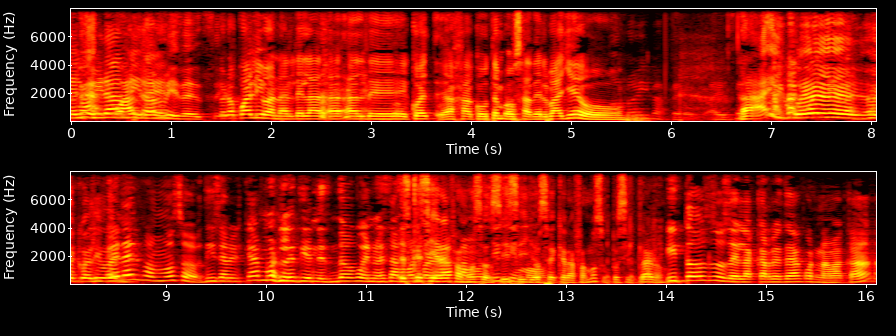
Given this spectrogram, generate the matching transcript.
El pirámides. Pirámides, sí. ¿Pero cuál iban? ¿Al de la, al de ajá, o sea, del Valle o...? No iba, pero Ay, güey, ¿a cuál iban? Era el famoso. Dice Abril, ¿qué amor le tienes? No, bueno, es amor, Es que sí pero era famoso, sí, sí, yo sé que era famoso, pues sí, claro. Y todos los de la carretera Cuernavaca.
